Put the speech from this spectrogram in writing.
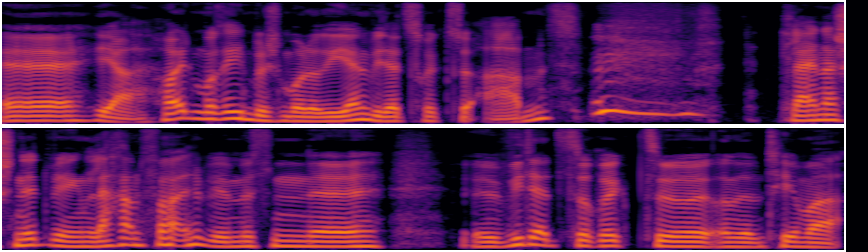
Äh, ja, heute muss ich ein bisschen moderieren, wieder zurück zu abends. Kleiner Schnitt wegen Lachanfall. Wir müssen äh, wieder zurück zu unserem Thema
